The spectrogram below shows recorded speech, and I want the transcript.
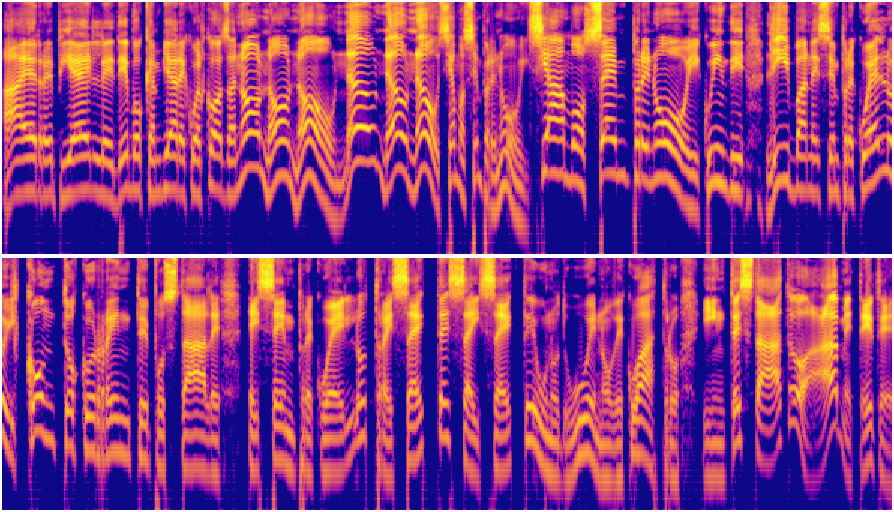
a RPL, devo cambiare qualcosa? No, no, no, no, no, no, siamo sempre noi, siamo sempre noi. Quindi l'IBAN è sempre quello, il conto corrente postale è sempre quello, 37671294, intestato a, mettete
